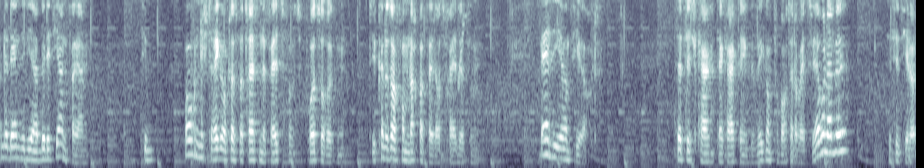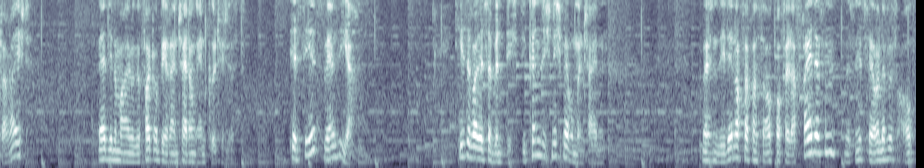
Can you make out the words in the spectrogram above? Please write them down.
und erlernen Sie die Ability anfeuern. Sie brauchen nicht direkt auf das betreffende Feld vorzurücken. Sie können es auch vom Nachbarfeld aus freisetzen. Wählen Sie Ihren Zielort. Setzt sich der Charakter in Bewegung, verbraucht er dabei Sphäro-Level. Ist Ihr Zielort erreicht? Werden Sie nochmal gefragt, ob Ihre Entscheidung endgültig ist. Ist sie es, wählen Sie ja. Diese Wahl ist verbindlich. Sie können sich nicht mehr umentscheiden. Möchten Sie dennoch verpasste Aufbaufelder freisetzen, müssen Sie Sphäro-Level auf,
